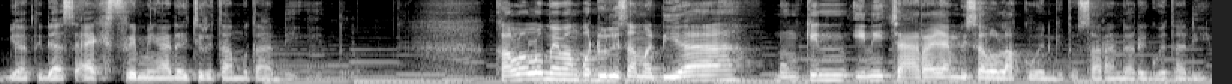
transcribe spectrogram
biar tidak se ekstrim yang ada ceritamu tadi gitu. Kalau lo memang peduli sama dia mungkin ini cara yang bisa lo lakuin gitu saran dari gue tadi.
